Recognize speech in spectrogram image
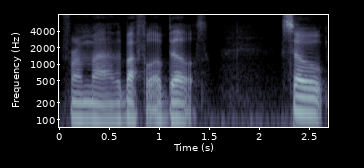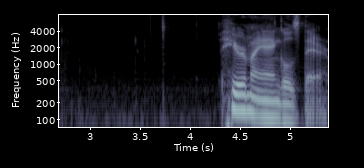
from uh, the Buffalo Bills. So here are my angles there.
